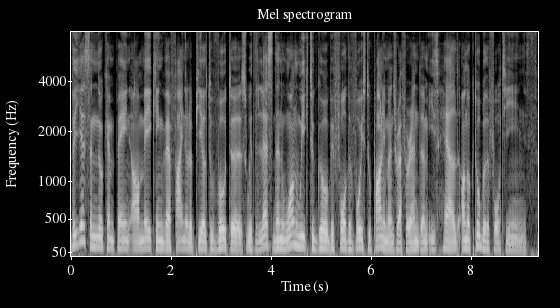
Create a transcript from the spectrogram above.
The Yes and No campaign are making their final appeal to voters with less than one week to go before the Voice to Parliament referendum is held on October the 14th.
